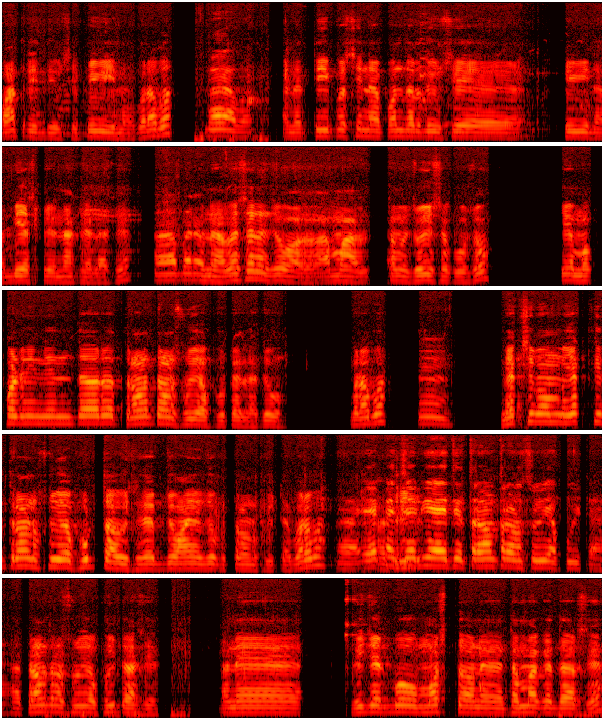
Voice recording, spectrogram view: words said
પાંત્રીસ દિવસે પીવીનો બરાબર? બરાબર. અને તે પછીના પંદર દિવસે પીવીના બે સ્પ્રે નાખેલા છે. હા બરાબર. અને હવે છે ને જો આમાં તમે જોઈ શકો છો કે મગફળીની અંદર ત્રણ ત્રણ સુયા ફૂટેલા જુઓ. બરાબર? મેક્સિમમ એકથી ત્રણ સુયા ફૂટતા હોય છે સાહેબ જો અહીંયા જો ત્રણ ફૂટ્યા બરાબર? એક જ જગ્યાએથી ત્રણ ત્રણ સુયા ફૂટા ત્રણ ત્રણ સુયા ફૂટ્યા છે. અને રિઝલ્ટ બહુ મસ્ત અને ધમાકેદાર છે.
